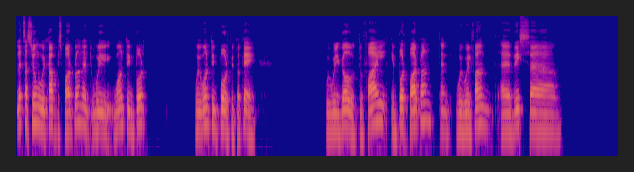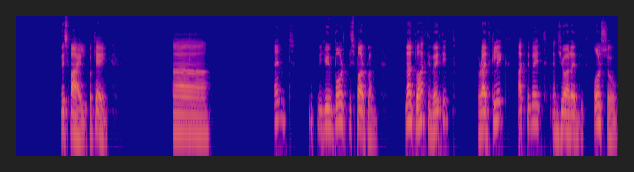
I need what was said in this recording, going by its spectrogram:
Let's assume we have this power plan and we want to import. We want to import it. Okay. We will go to File, Import Power Plan, and we will find uh, this uh, this file. Okay. Uh, and you import this power plan. Now to activate it, right click, activate, and you are ready. Also,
